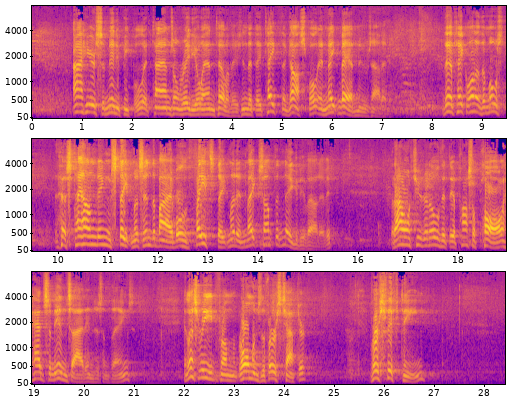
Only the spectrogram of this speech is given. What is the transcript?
I hear so many people at times on radio and television that they take the gospel and make bad news out of it. They'll take one of the most astounding statements in the Bible, faith statement, and make something negative out of it. But I want you to know that the Apostle Paul had some insight into some things. And let's read from Romans, the first chapter, verse 15.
